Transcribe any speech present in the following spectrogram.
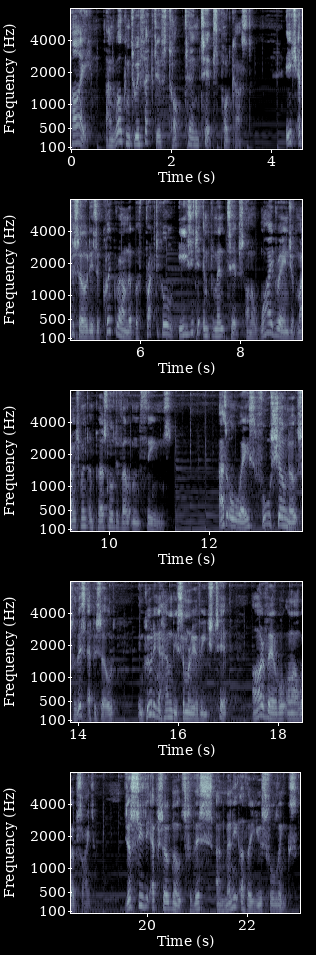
Hi, and welcome to Effective's Top 10 Tips podcast. Each episode is a quick roundup of practical, easy to implement tips on a wide range of management and personal development themes. As always, full show notes for this episode, including a handy summary of each tip, are available on our website. Just see the episode notes for this and many other useful links.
